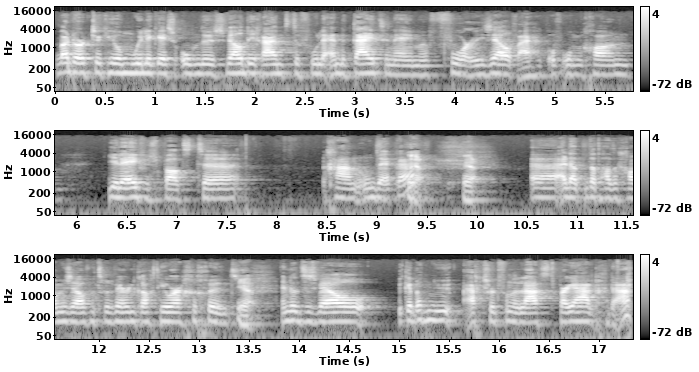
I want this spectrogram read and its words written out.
Waardoor het natuurlijk heel moeilijk is om dus wel die ruimte te voelen... en de tijd te nemen voor jezelf eigenlijk. Of om gewoon je levenspad te gaan ontdekken. Ja, ja. Eh, en dat, dat had ik gewoon mezelf met terugwerkende kracht heel erg gegund. Ja. En dat is wel... Ik heb dat nu eigenlijk soort van de laatste paar jaren gedaan.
